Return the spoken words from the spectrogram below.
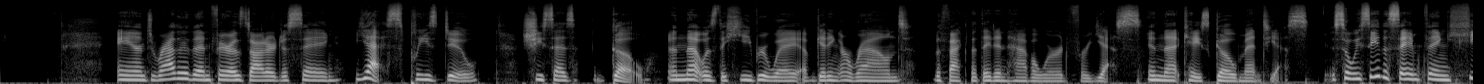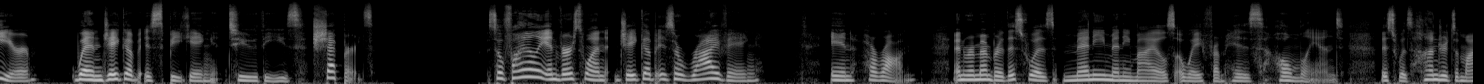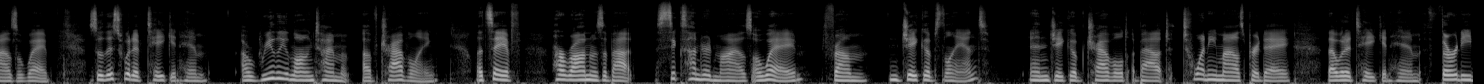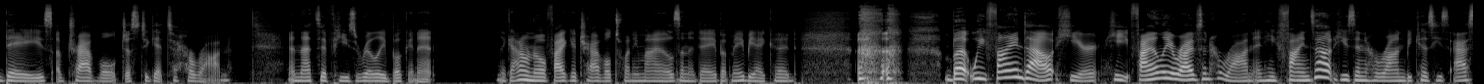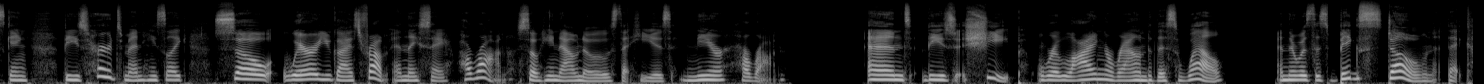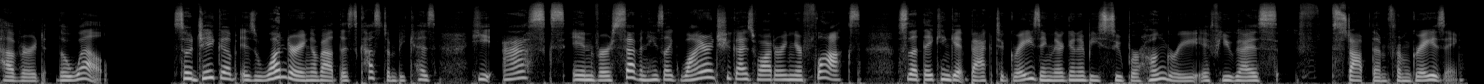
And rather than Pharaoh's daughter just saying, Yes, please do, she says, Go. And that was the Hebrew way of getting around the fact that they didn't have a word for yes. In that case, go meant yes. So we see the same thing here when Jacob is speaking to these shepherds. So finally, in verse 1, Jacob is arriving in Haran. And remember, this was many, many miles away from his homeland. This was hundreds of miles away. So this would have taken him a really long time of traveling. Let's say if Haran was about 600 miles away from Jacob's land, and Jacob traveled about 20 miles per day, that would have taken him 30 days of travel just to get to Haran. And that's if he's really booking it. Like, I don't know if I could travel 20 miles in a day, but maybe I could. but we find out here, he finally arrives in Haran and he finds out he's in Haran because he's asking these herdsmen, he's like, So, where are you guys from? And they say, Haran. So he now knows that he is near Haran. And these sheep were lying around this well, and there was this big stone that covered the well. So Jacob is wondering about this custom because he asks in verse 7, he's like, Why aren't you guys watering your flocks so that they can get back to grazing? They're going to be super hungry if you guys f- stop them from grazing.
